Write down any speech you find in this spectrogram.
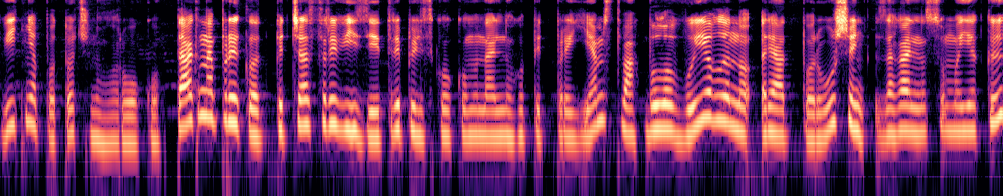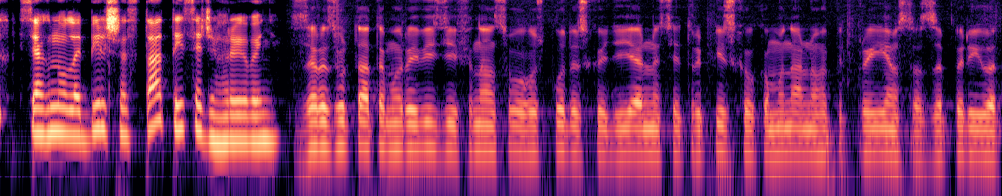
квітня поточного року. Так, наприклад, під час ревізії Трипільського комунального підприємства було виявлено ряд порушень, загальна сума яких сягнула більше 100 тисяч гривень. За результатами ревізії фінансово-господарської діяльності Трипільського комунального підприємства за період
